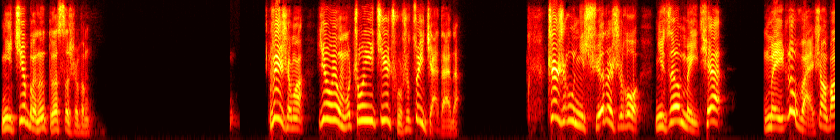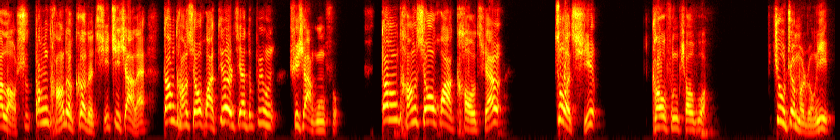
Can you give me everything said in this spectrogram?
你基本能得四十分。为什么？因为我们中医基础是最简单的。这时候你学的时候，你只要每天。每个晚上把老师当堂的课的题记下来，当堂消化，第二天都不用去下功夫，当堂消化，考前做题，高峰飘过，就这么容易。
